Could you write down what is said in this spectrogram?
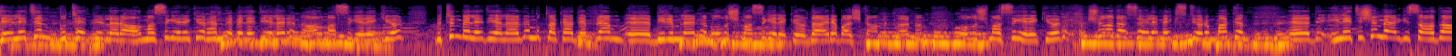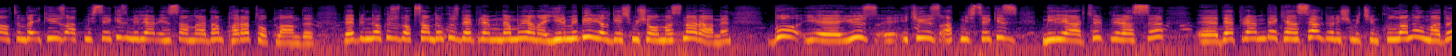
devletin bu tedbirleri alması gerekiyor hem de belediyelerin alması gerekiyor. Bütün belediyelerde mutlaka deprem e, birimlerinin oluşması gerekiyor. Daire başkanlıklarının oluşması gerekiyor. Şunu da söylemek istiyorum. Bakın e, iletişim vergisi adı altında 268 milyar insanlardan para toplandı ve 1999 depreminden bu yana 21 yıl geçmiş olmasına rağmen bu e, 100 e, 268 milyar Türk lirası depremde kentsel dönüşüm için kullanılmadı.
